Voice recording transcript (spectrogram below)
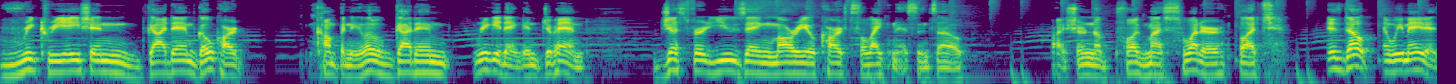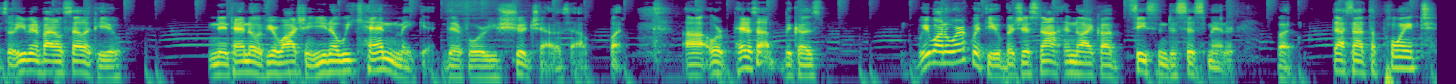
recreation goddamn go-kart company, little goddamn ringy dink in Japan just for using Mario Kart's likeness. And so I shouldn't have plugged my sweater, but it's dope and we made it. So even if I don't sell it to you, Nintendo, if you're watching, you know we can make it. Therefore, you should shout us out, but uh, or hit us up because we want to work with you, but just not in like a cease and desist manner. But that's not the point.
